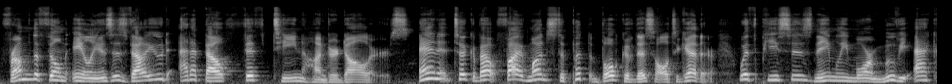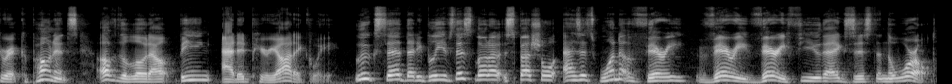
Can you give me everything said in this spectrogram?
from the film Aliens is valued at about $1,500. And it took about 5 months to put the bulk of this all together, with pieces, namely more movie accurate components of the loadout being added periodically. Luke said that he believes this loadout is special as it's one of very, very, very few that exist in the world,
